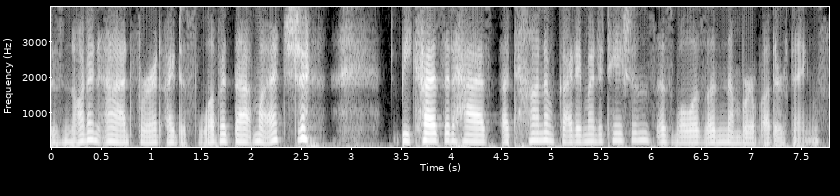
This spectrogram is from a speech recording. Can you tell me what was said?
is not an ad for it. I just love it that much because it has a ton of guided meditations as well as a number of other things.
